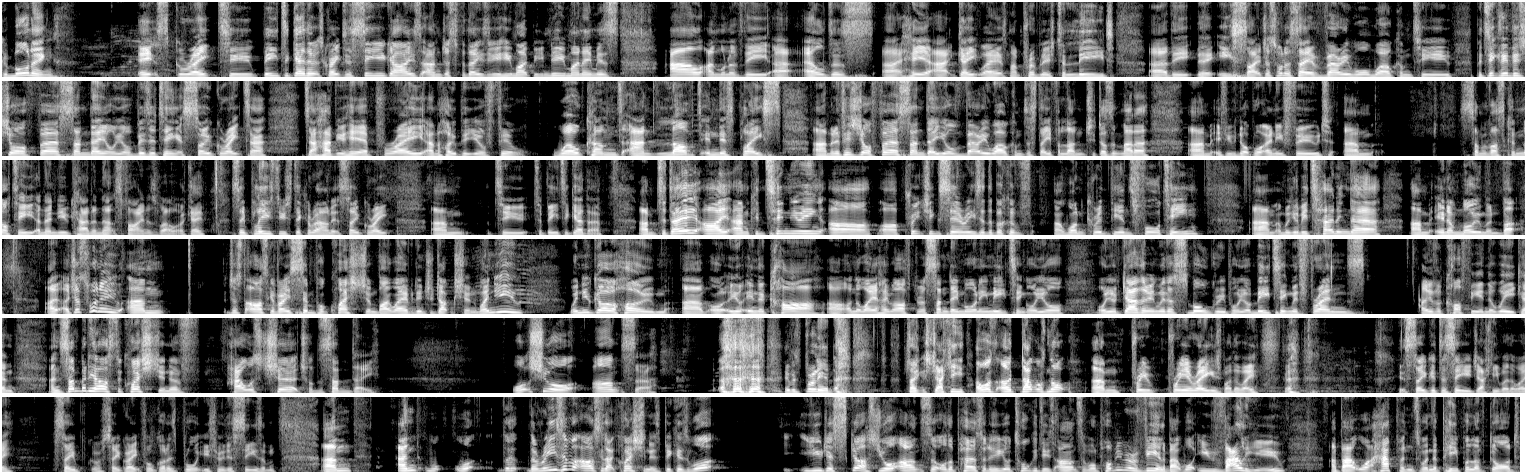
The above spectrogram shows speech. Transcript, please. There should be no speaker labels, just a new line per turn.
Good morning. It's great to be together. It's great to see you guys. Um, just for those of you who might be new, my name is Al. I'm one of the uh, elders uh, here at Gateway. It's my privilege to lead uh, the, the East Side. Just want to say a very warm welcome to you, particularly if it's your first Sunday or you're visiting. It's so great to, to have you here. Pray and hope that you'll feel welcomed and loved in this place. Um, and if it's your first Sunday, you're very welcome to stay for lunch. It doesn't matter um, if you've not brought any food. Um, some of us can not eat, and then you can, and that's fine as well, okay? So please do stick around. It's so great um, to, to be together. Um, today, I am continuing our, our preaching series in the book of uh, 1 Corinthians 14, um, and we're going to be turning there um, in a moment. But I, I just want to um, just ask a very simple question by way of an introduction. When you when you go home um, or you're in the car uh, on the way home after a Sunday morning meeting, or you're, or you're gathering with a small group, or you're meeting with friends over coffee in the week, and, and somebody asked the question of, How was church on Sunday? What's your answer? it was brilliant. Thanks, Jackie. I was, I, that was not um, pre, pre-arranged, by the way. it's so good to see you, Jackie, by the way. So, so grateful God has brought you through this season. Um, and what, the, the reason for asking that question is because what you discuss, your answer, or the person who you're talking to's answer, will probably reveal about what you value about what happens when the people of God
